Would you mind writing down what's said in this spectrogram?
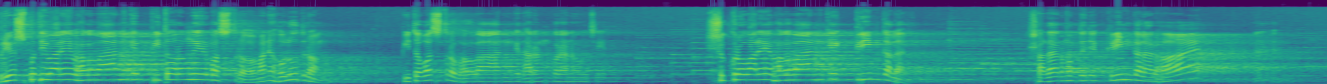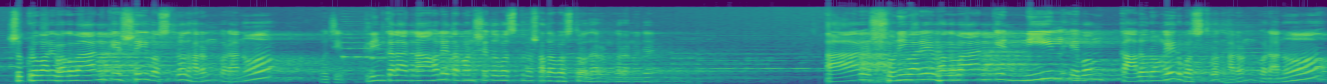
বৃহস্পতিবারে ভগবানকে পিত রঙের বস্ত্র মানে হলুদ রং পিতবস্ত্র ভগবানকে ধারণ করানো উচিত। শুক্রবারে ভগবানকে ক্রিম কালার সাদার মধ্যে যে ক্রিম কালার হয় হ্যাঁ, শুক্রবারে ভগবানকে সেই বস্ত্র ধারণ করানো উচিত। ক্রিম কালার না হলে তখন শ্বেত বস্ত্র সাদা বস্ত্র ধারণ করানো যায়। আর শনিবারে ভগবানকে নীল এবং কালো রঙের বস্ত্র ধারণ করানো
